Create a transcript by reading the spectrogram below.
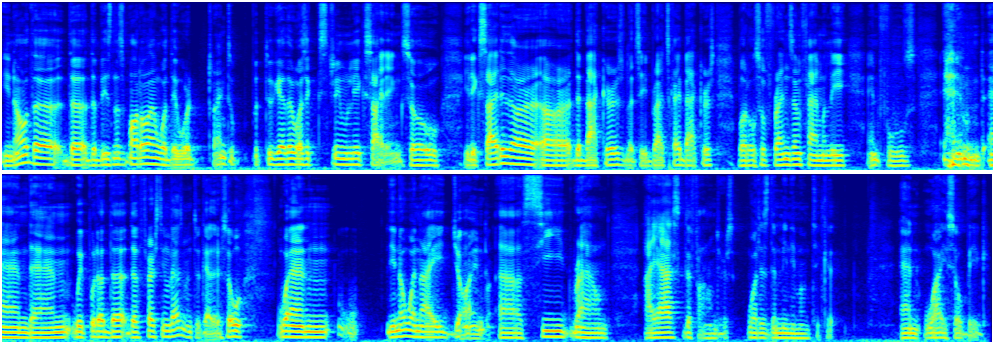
you know the, the the business model and what they were trying to put together was extremely exciting. So it excited our, our the backers let's say bright sky backers but also friends and family and fools. And and then we put out the the first investment together. So when you know when i joined a seed round i asked the founders what is the minimum ticket? And why so big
